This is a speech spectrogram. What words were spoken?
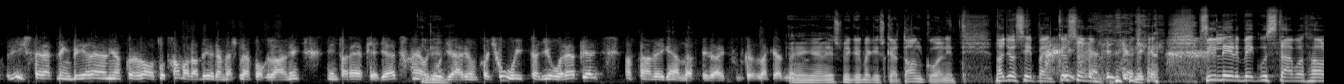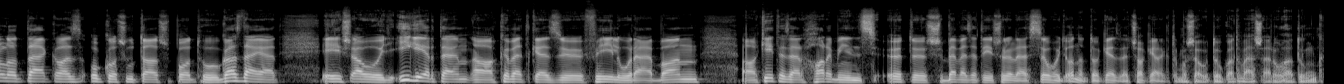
autó is szeretnénk bérelni, akkor az autót hamarabb érdemes lefoglalni, mint a repjegyet, hogy úgy járjunk, hogy hú, itt egy jó repjegy, aztán végén nem lesz mivel közlekedni. Igen, és még meg is kell tankolni. Nagyon szépen köszönöm. Igen, igen, igen. Fillér B. Gusztávot hallották az okosutas.hu gazdáját, és ahogy ígértem, a következő fél órában a 2035-ös bevezetésről lesz szó, hogy onnantól kezdve csak elektromos autókat vásárolhatunk.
